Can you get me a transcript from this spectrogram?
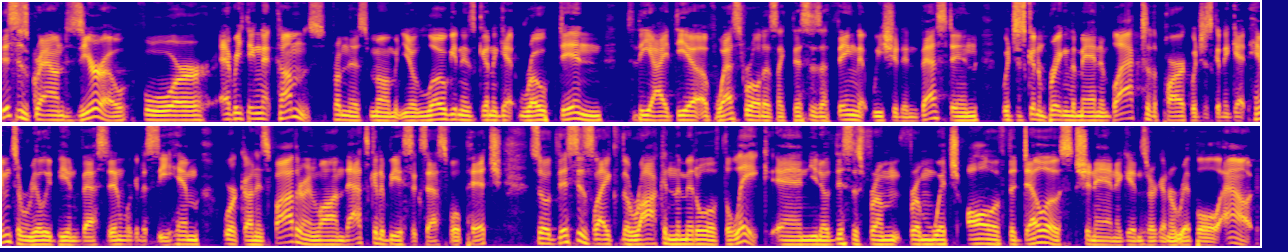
this is ground zero for everything that comes from this moment. You know, Logan is going to get roped in to the idea of Westworld as like this is a thing that we should invest in, which is going to bring the man in black to the park, which is going to get him him to really be invested in. We're going to see him work on his father in law, and that's going to be a successful pitch. So this is like the rock in the middle of the lake. And, you know, this is from, from which all of the Delos shenanigans are going to ripple out.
